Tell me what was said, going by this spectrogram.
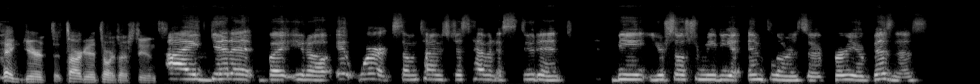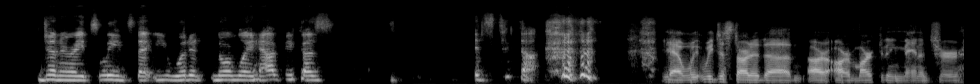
geared to, targeted towards our students. I get it, but you know, it works. Sometimes just having a student be your social media influencer for your business generates leads that you wouldn't normally have because it's TikTok. yeah, we, we just started uh, our, our marketing manager.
